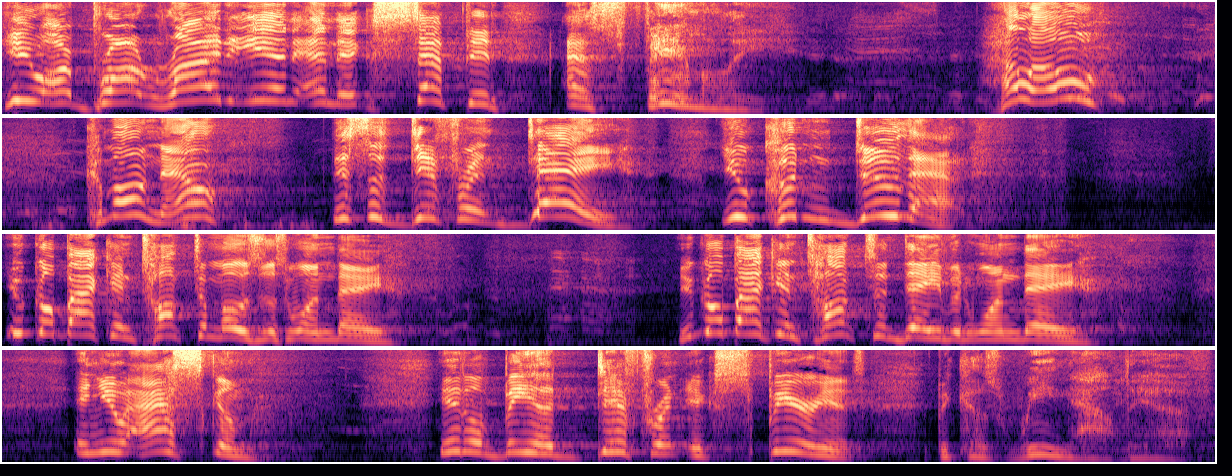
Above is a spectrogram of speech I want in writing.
You are brought right in and accepted as family. Hello? Come on now. This is a different day. You couldn't do that. You go back and talk to Moses one day. You go back and talk to David one day and you ask him. It'll be a different experience because we now live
